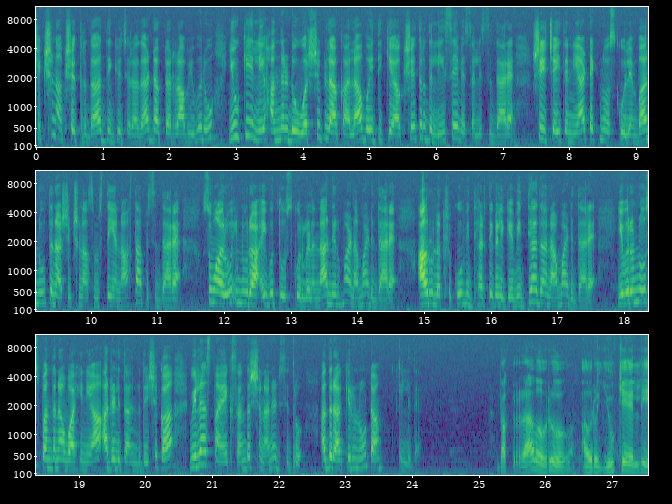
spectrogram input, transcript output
ಶಿಕ್ಷಣ ಕ್ಷೇತ್ರದ ದಿಗ್ಗಜರಾದ ಡಾಕ್ಟರ್ ರಾವ್ ಇವರು ಯುಕೆಯಲ್ಲಿ ಹನ್ನೆರಡು ವರ್ಷಗಳ ಕಾಲ ವೈದ್ಯಕೀಯ ಕ್ಷೇತ್ರದಲ್ಲಿ ಸೇವೆ ಸಲ್ಲಿಸಿದ್ದಾರೆ. ಶ್ರೀ ಚೈತನ್ಯ ಟೆಕ್ನೋ ಸ್ಕೂಲ್ ಎಂಬ ನೂತನ ಶಿಕ್ಷಣ ಸಂಸ್ಥೆಯನ್ನು ಸ್ಥಾಪಿಸಿದ್ದಾರೆ. ಸುಮಾರು ಇನ್ನೂರ ಐವತ್ತು ಸ್ಕೂಲ್ಗಳನ್ನ ನಿರ್ಮಾಣ ಮಾಡಿದ್ದಾರೆ. ಆರು ಲಕ್ಷಕ್ಕೂ ವಿದ್ಯಾರ್ಥಿಗಳಿಗೆ ವಿದ್ಯಾದಾನ ಮಾಡಿದ್ದಾರೆ. ಇವರನ್ನು ಸ್ಪಂದನ ವಾಹಿನಿಯ ಆಡಳಿತ ನಿರ್ದೇಶಕ ವಿಲಾಸ್ ನಾಯಕ್ ಸಂದರ್ಶನ ನಡೆಸಿದ್ರು. ಅದರ ಕಿರುನೋಟ ಇಲ್ಲಿದೆ. ಡಾಕ್ಟರ್ ರಾವ್ ಅವರು ಅವರು ಯು ಕೆಯಲ್ಲಿ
